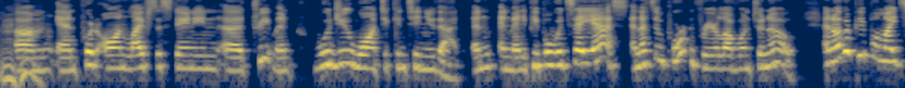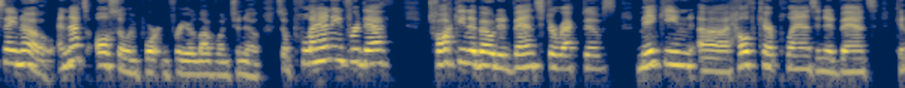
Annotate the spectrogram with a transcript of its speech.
mm-hmm. um, and put on life sustaining uh, treatment, would you want to continue that? And, and many people would say yes. And that's important for your loved one to know. And other people might say no. And that's also important for your loved one to know. So planning for death, talking about advance directives, making uh, healthcare plans in advance can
